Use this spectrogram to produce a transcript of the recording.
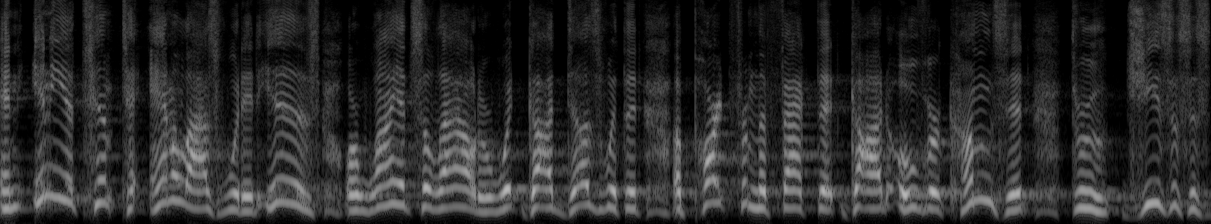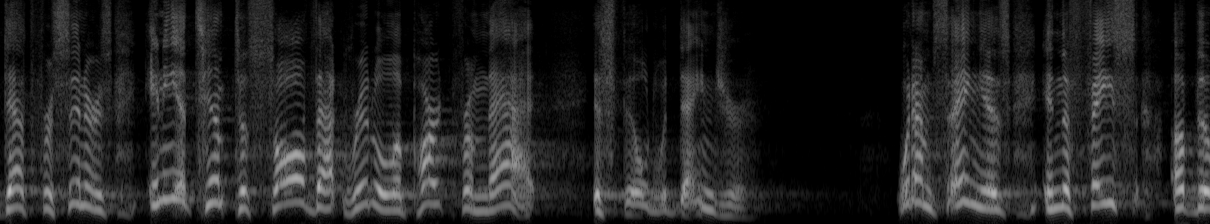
And any attempt to analyze what it is or why it's allowed or what God does with it, apart from the fact that God overcomes it through Jesus' death for sinners, any attempt to solve that riddle apart from that is filled with danger. What I'm saying is, in the face of the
